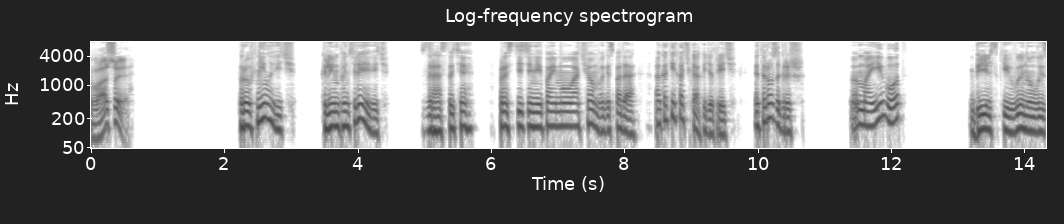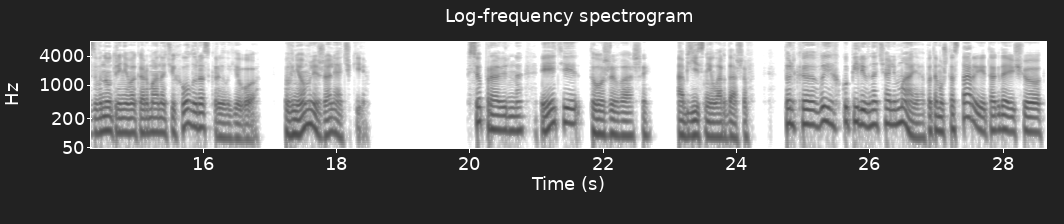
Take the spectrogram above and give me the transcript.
«Ваши?» «Профнилович, Клим Пантелеевич, здравствуйте. Простите, не пойму, о чем вы, господа. О каких очках идет речь? Это розыгрыш?» «Мои вот», Бельский вынул из внутреннего кармана чехол и раскрыл его. В нем лежали очки. «Все правильно, эти тоже ваши», — объяснил Ардашев. «Только вы их купили в начале мая, потому что старые, тогда еще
